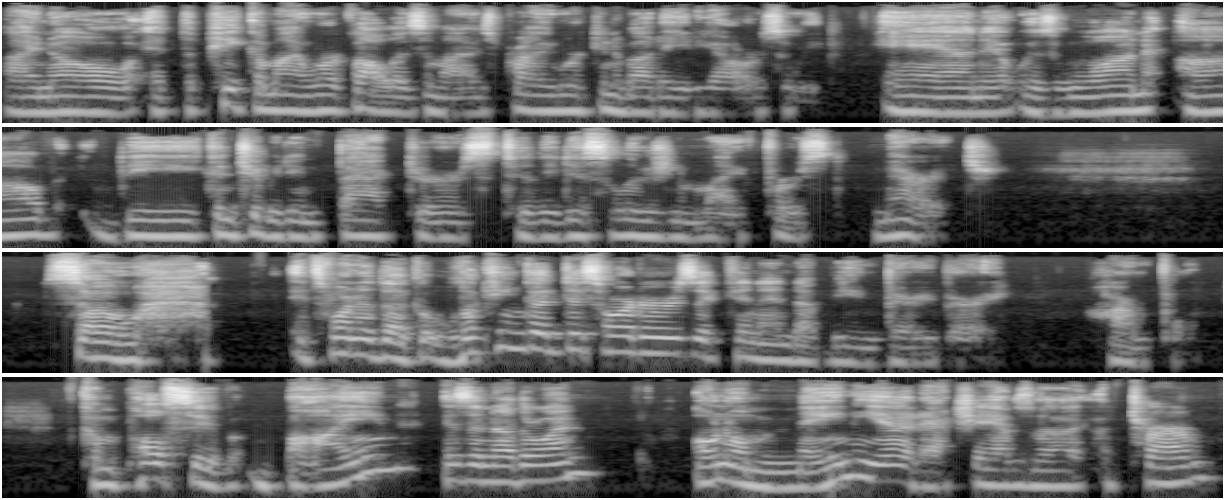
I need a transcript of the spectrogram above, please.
I know at the peak of my workaholism, I was probably working about 80 hours a week. And it was one of the contributing factors to the dissolution of my first marriage. So it's one of the looking good disorders. It can end up being very, very harmful. Compulsive buying is another one oniomania. It actually has a, a term,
